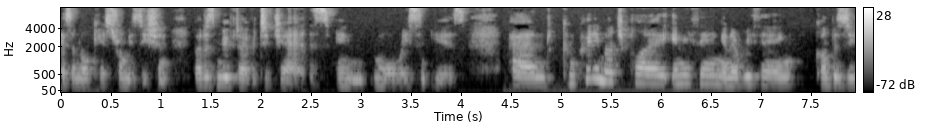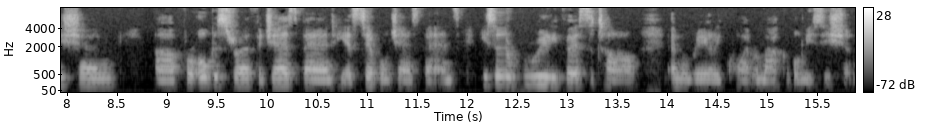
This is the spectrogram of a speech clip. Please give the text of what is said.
as an orchestral musician, but has moved over to jazz in more recent years, and can pretty much play anything and everything, composition. Uh, for orchestra, for jazz band, he has several jazz bands. He's a really versatile and really quite remarkable musician.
